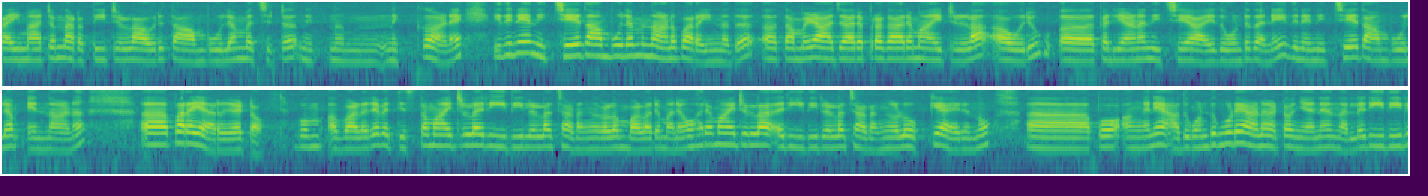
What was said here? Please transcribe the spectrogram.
കൈമാറ്റം നടത്തിയിട്ടുള്ള ആ ഒരു താമ്പൂലം വെച്ചിട്ട് നിൽക്കുകയാണ് ഇതിനെ നിശ്ചയതാമ്പൂലം എന്നാണ് പറയുന്നത്. തമിഴ് ആചാരപ്രകാരമായിട്ടുള്ള ആ ഒരു കല്യാണ നിശ്ചയം ആയതുകൊണ്ട് തന്നെ ഇതിനെ നിശ്ചയതാമ്പൂലം എന്നാണ് പറയാറ് കേട്ടോ. അപ്പം വളരെ വ്യത്യസ്തമായിട്ടുള്ള രീതിയിലുള്ള ചടങ്ങുകളും വളരെ മനോഹരമായിട്ടുള്ള രീതിയിലുള്ള ചടങ്ങുകളും ഒക്കെ ആയിരുന്നു. അപ്പോൾ അങ്ങനെ അതുകൊണ്ടും കൂടെയാണ് കേട്ടോ ഞാൻ നല്ല രീതിയിൽ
